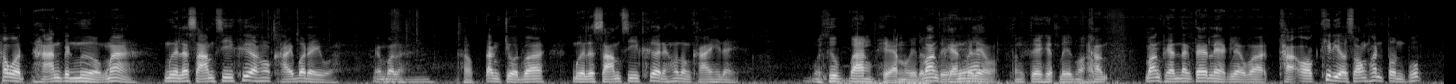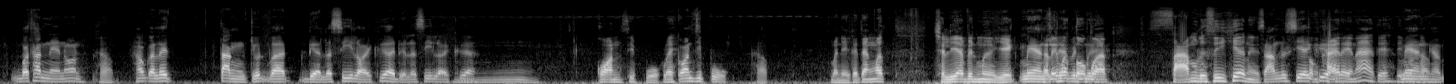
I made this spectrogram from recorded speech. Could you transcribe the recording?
เฮาก็หารเป็นมือออกมามือละ3 4เครือเฮาขายบ่ได้บ่แม่นบ่ล่ะครับ ตั้งโจทย์ว่ามือละ3 4เครือเนี่ยเฮาต้องขายให้ได้มันคือวางแผนไว้ตั้วางแผนไว้แล้วตั้งแต่เฮ็ดเล่นมาคครัรับบวางแผนตั้งแต่แรกแล้วว่าถ้าออกที่เดียว2,000ต้นปุ๊บบ่ทันแน่นอนครับเฮาก็เลยตั้งจุดว่าเดือนละ400เครือเดือนละ400เครือมก่อนสิปลูกเลยก่อนสิปลูกวันนี้ก็จังว่าเฉลี่ยเป็นมืออีกแม่นก็เลยมาเฉลี่ยเป็นตกมือว่า สามหรือสี่เครื่องนี่3หรือ4ต้องเครือขายได้นะเด้ที่แม่นว่าครับ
